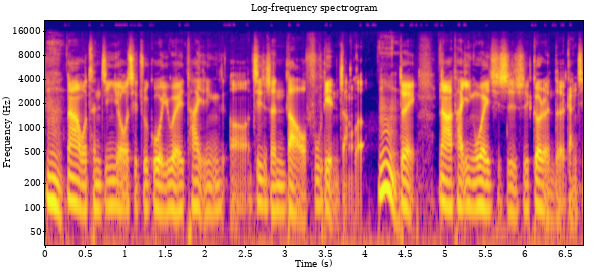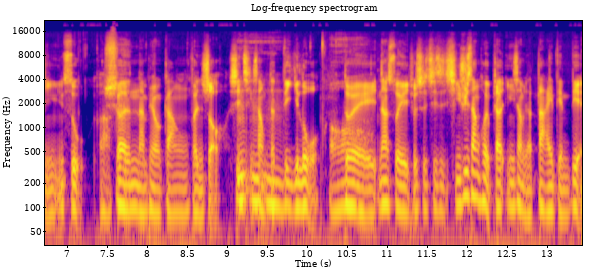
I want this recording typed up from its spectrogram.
嗯。那我曾经有协助过一位，他已经呃晋升到副店长了，嗯，对，那他因为其实是个人的感情因素啊、是跟男朋友刚分手，心情上比较低落，哦。对，那所以就是其实情绪上会比较影响比较大一点点，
